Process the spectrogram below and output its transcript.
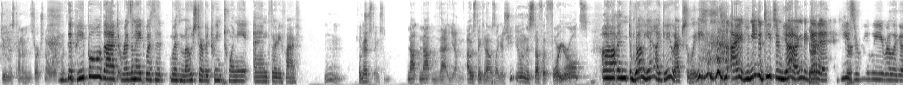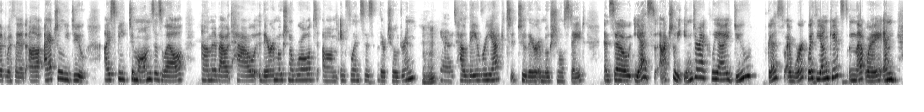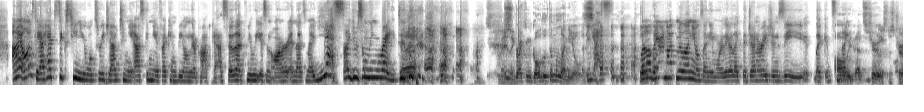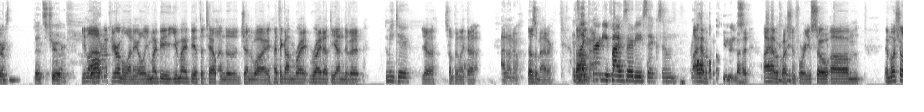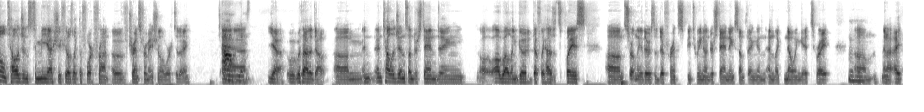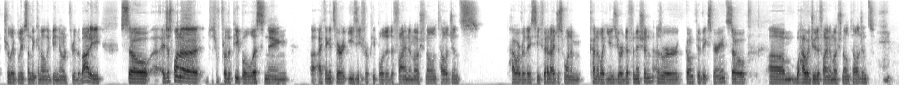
doing this kind of instructional work with? The people that resonate with it with most are between 20 and 35. Hmm, Okay. Interesting. So not not that young. I was thinking, I was like, is she doing this stuff with four year olds? Uh, and well, yeah, I do actually. I you need to teach him young to get it. He's really, really good with it. Uh, I actually do. I speak to moms as well um, about how their emotional world um, influences their children Mhm. and how they react to their emotional state. And so, yes, actually, indirectly, I do. Guess I work with young kids in that way, and I honestly, I had 16 year olds reach out to me asking me if I can be on their podcast. So that really is an honor, and that's my yes, I do something right. Amazing. Striking gold with the millennials. yes. Well, they're not millennials anymore. They're like the Generation Z. Like it's. Oh, 90 that's true. This is true. That's true. Yeah. Elon, I don't know if you're a millennial. You might be. You might be at the tail end of Gen Y. I think I'm right. Right at the end of it. Me too. Yeah, something like that. I don't know. Doesn't matter. It's Doesn't like matter. 35, 36. Um, I have a All- all humans. Go ahead. I have a question for you. So, um, emotional intelligence to me actually feels like the forefront of transformational work today. Oh, yes. Yeah, w- without a doubt. Um, and intelligence, understanding, all, all well and good, definitely has its place. Um, certainly, there's a difference between understanding something and, and like knowing it, right? Mhm. um, and I, I truly believe something can only be known through the body. So uh, I just want to, just for the people listening, uh, I think it's very easy for people to define emotional intelligence however they see fit. I just want to kind of like use your definition as we're going through the experience. So, um, how would you define emotional intelligence?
